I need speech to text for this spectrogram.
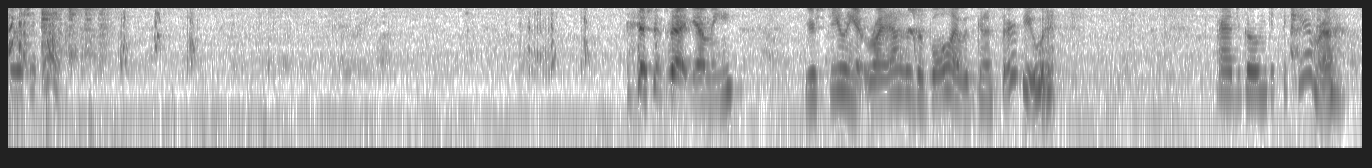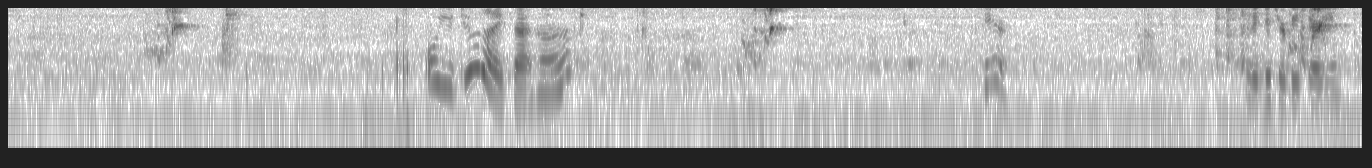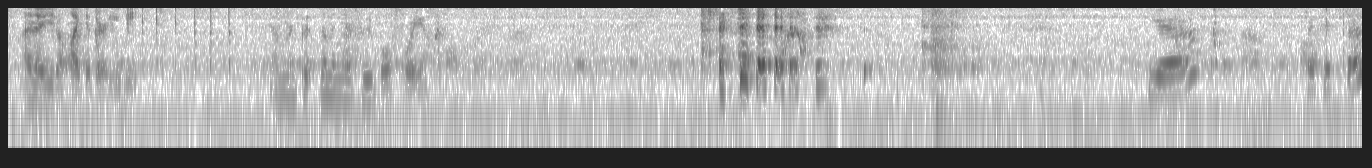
See what you think. Is that yummy? You're stealing it right out of the bowl I was going to serve you with. I had to go and get the camera. Oh, you do like that, huh? Here. Did it get your beak dirty? I know you don't like a dirty beak. I'm going to put some in your food bowl for you. yeah? Is that good stuff?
